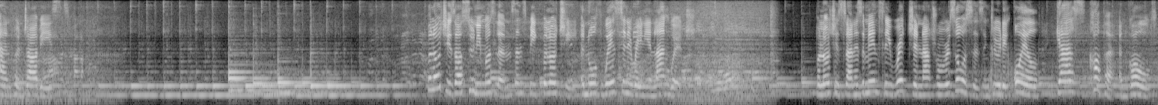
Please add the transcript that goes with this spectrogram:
and Punjabis. Balochis are Sunni Muslims and speak Balochi, a northwestern Iranian language. Balochistan is immensely rich in natural resources, including oil, gas, copper, and gold.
